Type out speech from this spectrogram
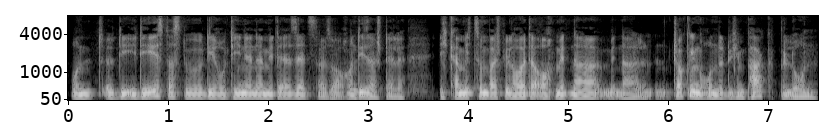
Und äh, die Idee ist, dass du die Routine in der Mitte ersetzt, also auch an dieser Stelle. Ich kann mich zum Beispiel heute auch mit einer, mit einer Joggingrunde durch den Park belohnen.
